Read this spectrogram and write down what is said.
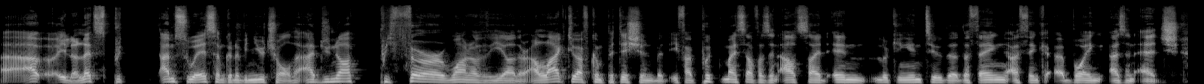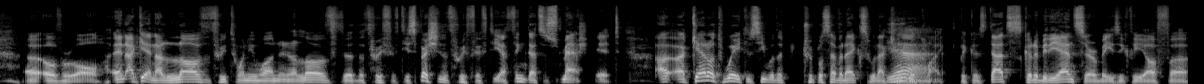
uh, you know, let's. Pre- I'm Swiss. I'm going to be neutral. I do not prefer one or the other. I like to have competition, but if I put myself as an outside in looking into the, the thing, I think uh, Boeing has an edge uh, overall. And again, I love the 321 and I love the, the 350, especially the 350. I think that's a smash hit. I, I cannot wait to see what the 777X will actually Yeah. look like because that's going to be the answer basically of uh,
